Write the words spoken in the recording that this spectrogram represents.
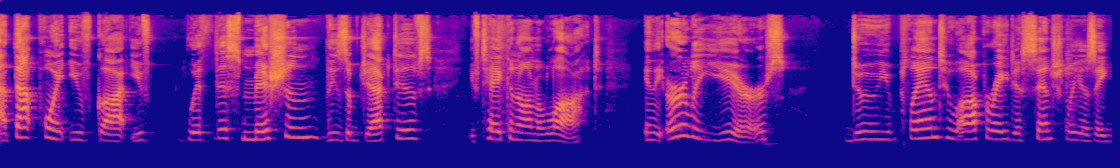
at that point, you've got, you've, with this mission, these objectives, you've taken on a lot. In the early years, do you plan to operate essentially as a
